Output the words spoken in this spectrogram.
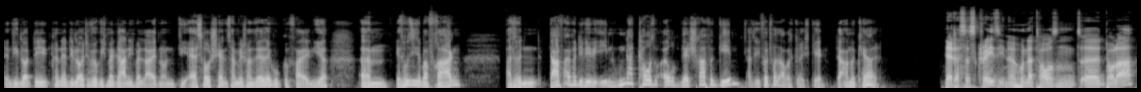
Denn die Leute, die können ja die Leute wirklich mehr gar nicht mehr leiden. Und die Asshole-Chants haben mir schon sehr, sehr gut gefallen hier. Ähm, jetzt muss ich aber fragen, also wenn, darf einfach die WWE 100.000 Euro Geldstrafe geben? Also ich würde vor das Arbeitsgericht gehen. Der arme Kerl. Ja, das ist crazy, ne? 100.000 äh, Dollar.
